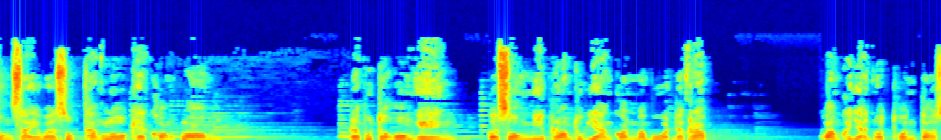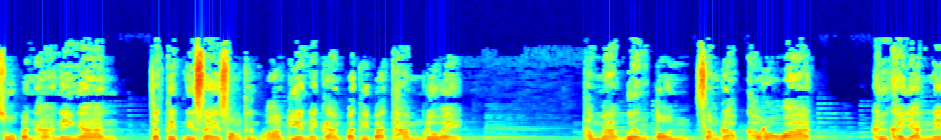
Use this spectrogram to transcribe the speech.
สงสัยว่าสุขทางโลกแค่ของปลอม พระพุทธองค์เองก็ทรงมีพร้อมทุกอย่างก่อนมาบวชนะครับ ความขยันอดทนต่อสู้ปัญหาในงาน จะติดนิสัยส่งถึงความเพียรในการปฏิบัติธรรมด้วย ธรรมะเบื้องต้นสำหรับคารวาสคือขยันใน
